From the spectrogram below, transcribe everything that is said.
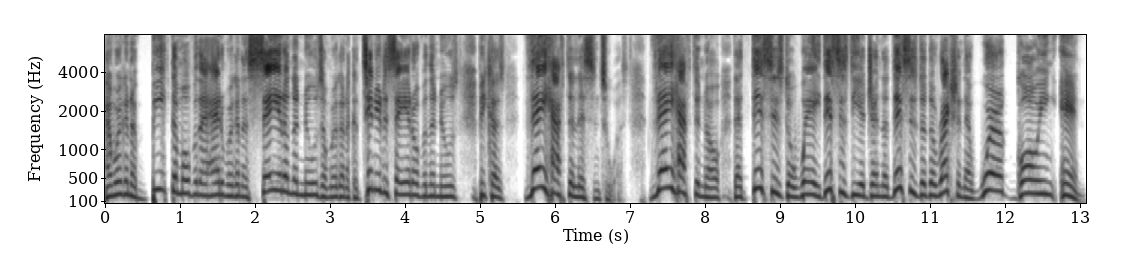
And we're going to beat them over the head. We're going to say it on the news and we're going to continue to say it over the news because they have to listen to us. They have to know that this is the way, this is the agenda, this is the direction that we're going in.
